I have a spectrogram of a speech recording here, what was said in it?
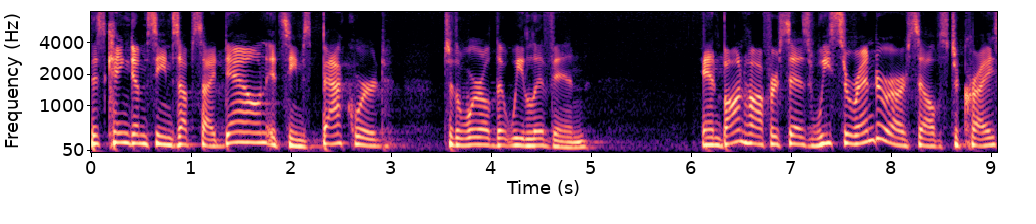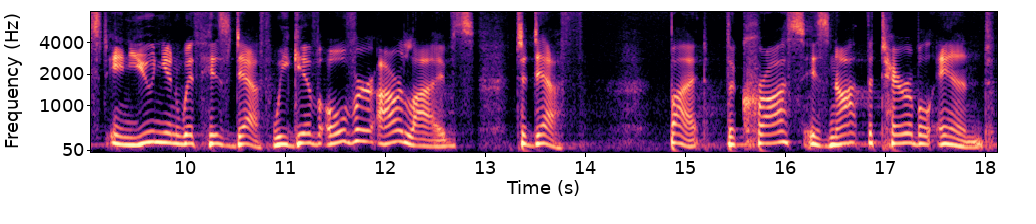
This kingdom seems upside down, it seems backward to the world that we live in. And Bonhoeffer says we surrender ourselves to Christ in union with his death. We give over our lives to death. But the cross is not the terrible end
